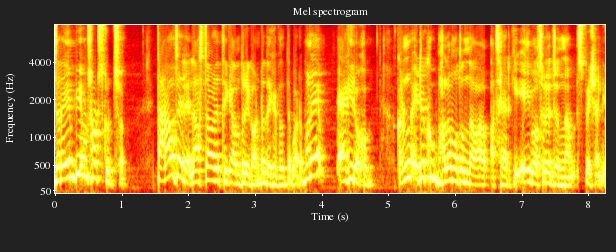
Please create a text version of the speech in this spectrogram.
যারা এমপিএম শর্টস করছ, তারাও চাইলে লাস্ট আওয়ারের থেকে অন্তরীকরণটা দেখে ফেলতে পারো। মানে একই রকম। কারণ এটা খুব ভালো মতন দেওয়া আছে আর কি, এই বছরের জন্য স্পেশালি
